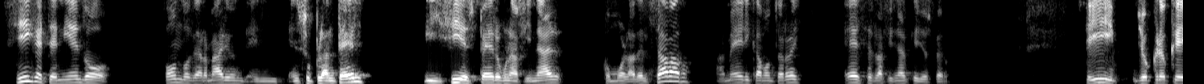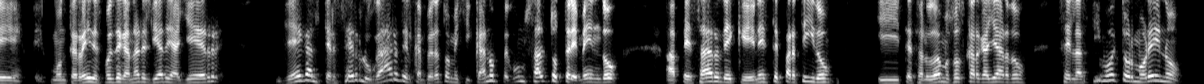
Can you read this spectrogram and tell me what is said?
sigue teniendo fondo de armario en, su plantel y sí espero una final como la del sábado, América-Monterrey. Esa es la final que yo espero. Sí, yo creo que Monterrey, después de ganar el día de ayer, llega al tercer lugar del campeonato mexicano, pegó un salto tremendo, a pesar de que en este partido, y te saludamos, Oscar Gallardo, se lastimó Héctor Moreno,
